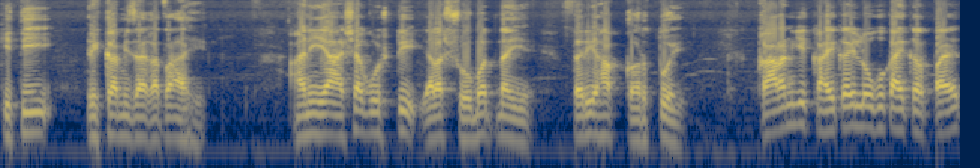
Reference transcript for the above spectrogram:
किती रिकामी जागाचा आहे. आणि या अशा गोष्टी याला शोभत नाही आहे तरी हा करतोय. कारण की काही काही लोक काय करतायत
